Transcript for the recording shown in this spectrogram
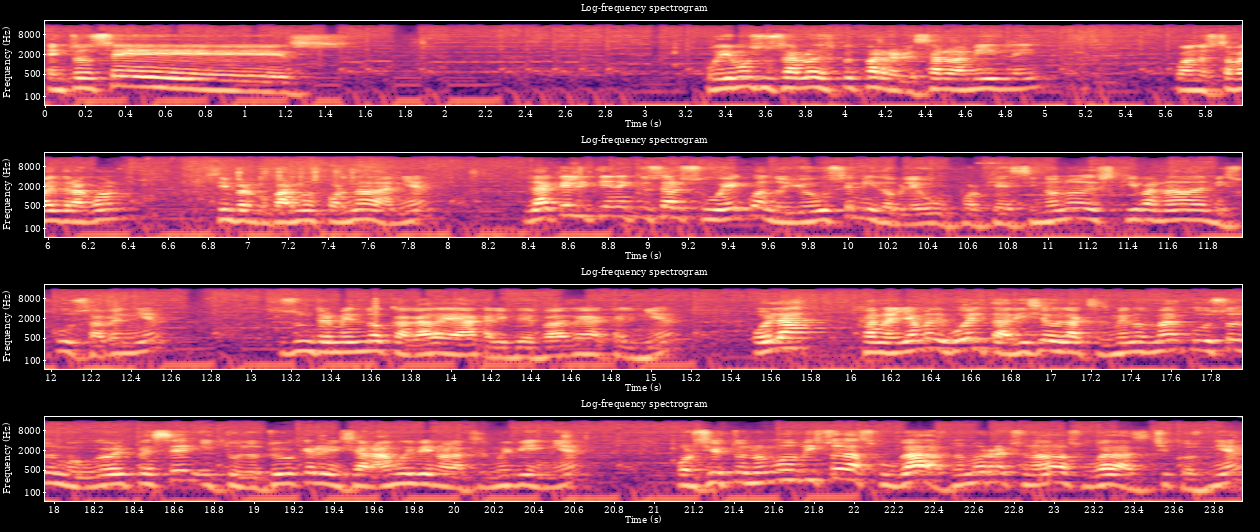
Entonces... Pudimos usarlo después para regresar a la mid lane. Cuando estaba el dragón. Sin preocuparnos por nada, Nia. La Kelly tiene que usar su E cuando yo use mi W. Porque si no, no esquiva nada de mis Q, ¿saben, Nia? Eso es un tremendo cagada de Akali. De Akali. Hola, Hanayama de vuelta, dice Olaxes. Menos mal, justo se me movió el PC y tú lo tuve que reiniciar. Ah, muy bien, Olaxes, muy bien, ¿ya? Por cierto, no hemos visto las jugadas, no hemos reaccionado a las jugadas, chicos, ¿ya?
